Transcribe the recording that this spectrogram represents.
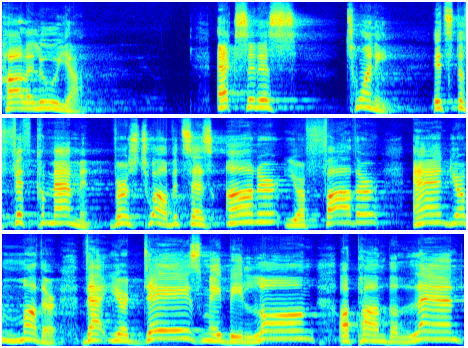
Hallelujah. Exodus 20. It's the fifth commandment, verse 12. It says, Honor your father and your mother, that your days may be long upon the land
